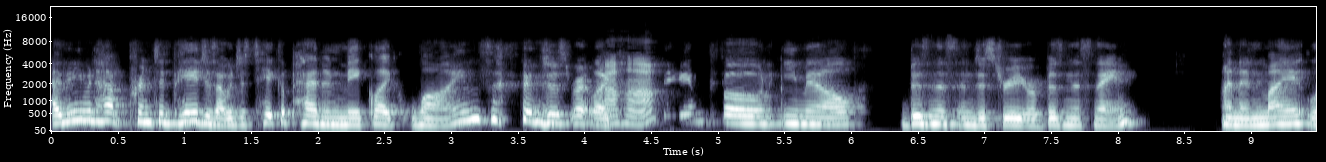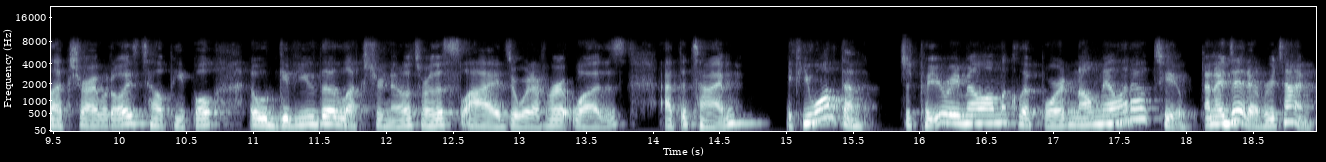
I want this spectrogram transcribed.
I didn't even have printed pages. I would just take a pen and make like lines and just write like uh huh. name, phone, email, business industry, or business name. And in my lecture, I would always tell people I will give you the lecture notes or the slides or whatever it was at the time. If you want them, just put your email on the clipboard and I'll mail it out to you. And I did every time.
